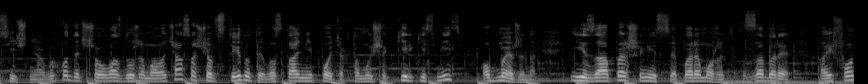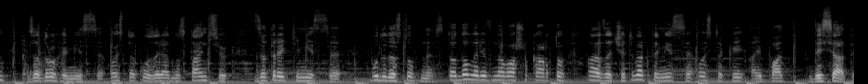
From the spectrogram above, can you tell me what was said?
січня. Виходить, що у вас дуже мало часу, щоб встигнути в останній потяг, тому що кількість місць обмежена. І за перше місце переможець забере iPhone, за друге місце ось таку зарядну станцію, за третє місце буде доступне 100 доларів на вашу карту, а за четверте місце ось такий iPad 10.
